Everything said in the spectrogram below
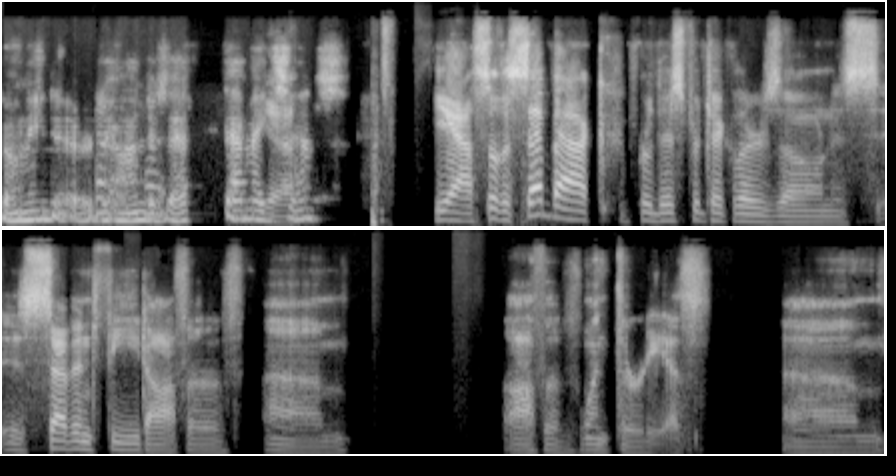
Tony or John, does that that make yeah. sense? Yeah. So the setback for this particular zone is is seven feet off of um, off of one thirtieth. um,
